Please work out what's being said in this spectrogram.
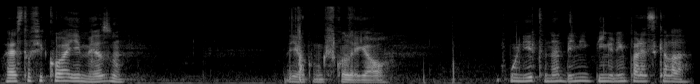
O resto ficou aí mesmo. Aí, ó, como que ficou legal. Bonito, né? Bem limpinho, nem parece que ela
